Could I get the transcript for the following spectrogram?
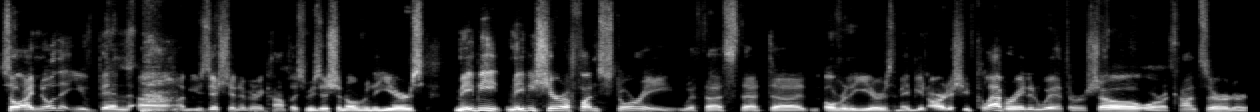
So I know that you've been uh, a musician, a very accomplished musician over the years. Maybe maybe share a fun story with us that uh, over the years, maybe an artist you've collaborated with, or a show, or a concert, or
